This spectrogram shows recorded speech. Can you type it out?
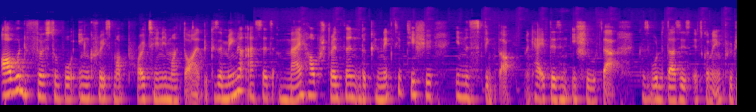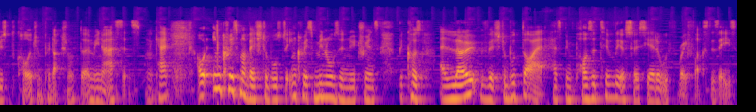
I would first of all increase my protein in my diet because amino acids may help strengthen the connective tissue in the sphincter. Okay, if there's an issue with that, because what it does is it's going to improve the collagen production of the amino acids. Okay, I would increase my vegetables to increase minerals and nutrients because a low vegetable diet has been positively associated with reflux disease.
